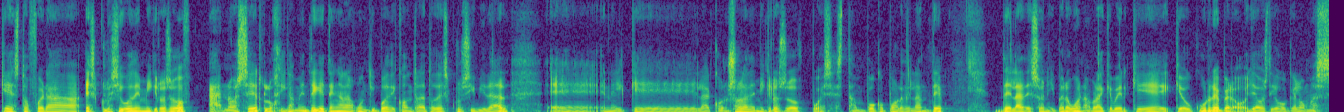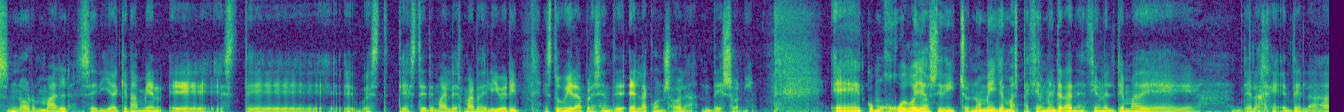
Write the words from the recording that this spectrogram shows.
que esto fuera exclusivo de Microsoft, a no ser, lógicamente, que tengan algún tipo de contrato de exclusividad eh, en el que la consola de Microsoft pues está un poco por delante de la de Sony. Pero bueno, habrá que ver qué, ocurre, pero ya os digo que lo más normal sería que también eh, este, este, este tema del Smart Delivery estuviera presente en la consola de Sony. Eh, como juego ya os he dicho, no me llama especialmente la atención el tema de, la,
